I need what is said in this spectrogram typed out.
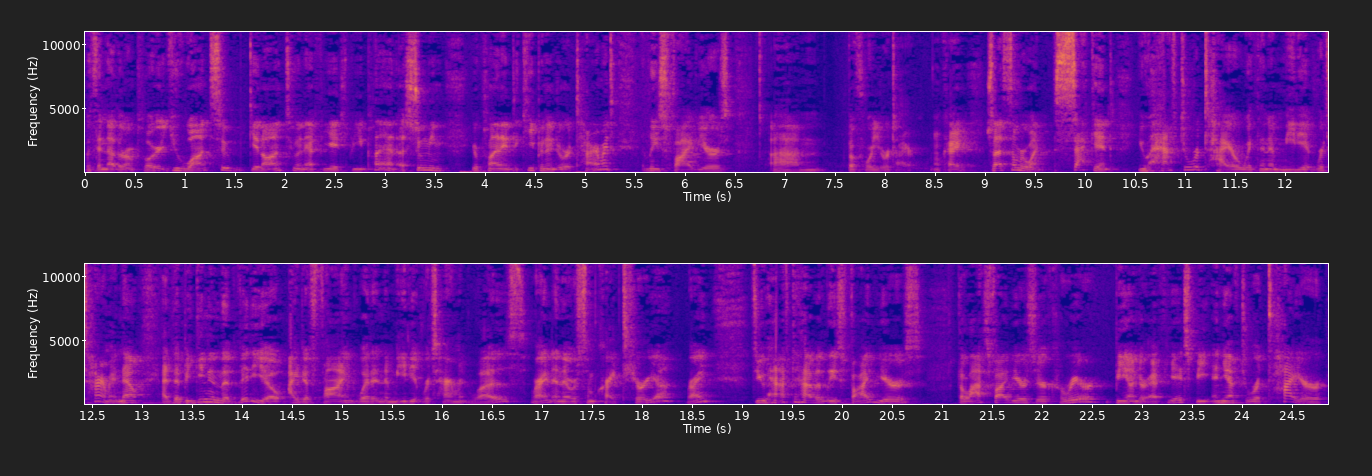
with another employer, you want to get onto an FEHB plan, assuming you're planning to keep it into retirement at least five years um, before you retire. Okay, so that's number one. Second, you have to retire with an immediate retirement. Now, at the beginning of the video, I defined what an immediate retirement was, right? And there were some criteria, right? So you have to have at least five years, the last five years of your career, be under FEHB, and you have to retire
